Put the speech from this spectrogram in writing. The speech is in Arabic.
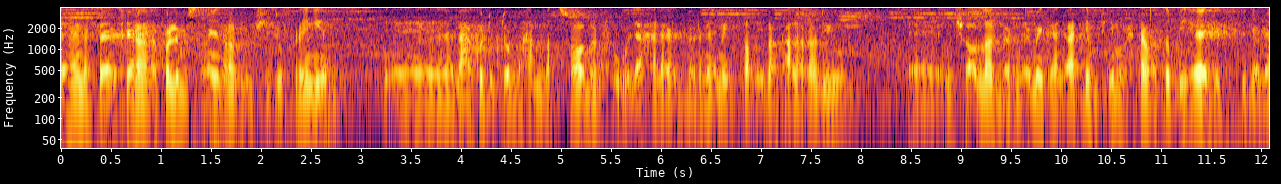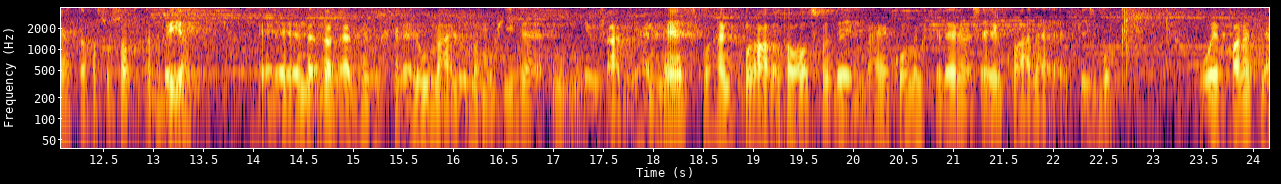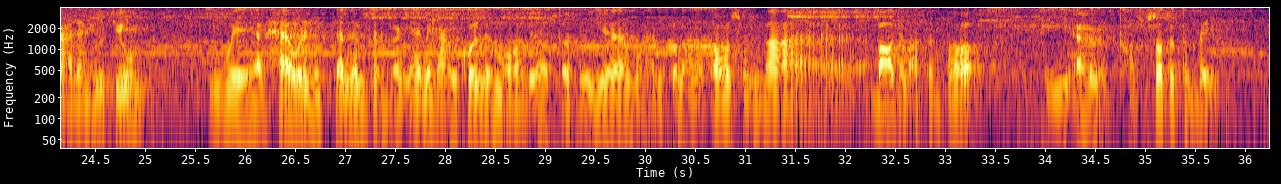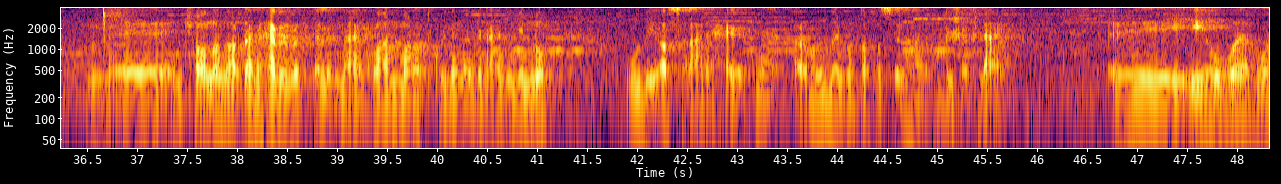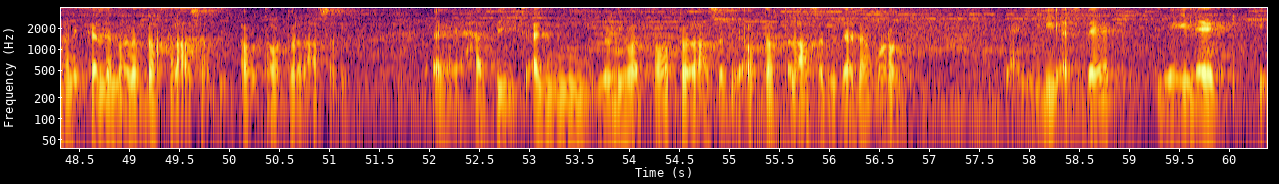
آه، مساء الخير على كل مستمعين راديو شيزوفرينيا. آه، معاكم الدكتور محمد صابر في أولى حلقات برنامج طبيبك على الراديو. آه، إن شاء الله البرنامج هنقدم فيه محتوى طبي هادف في جميع التخصصات الطبية. نقدر نقدم من خلاله معلومة مفيدة ننفع بيها الناس وهنكون على تواصل دائم معاكم من خلال رسائلكم على الفيسبوك وقناتنا على اليوتيوب. وهنحاول نتكلم في البرنامج عن كل المواضيع الطبية وهنكون على تواصل مع بعض الأطباء في أغلب التخصصات الطبية. آه، إن شاء الله النهاردة أنا حابب أتكلم معاكم عن مرض كلنا بنعاني منه وبيأثر على حياتنا عموما وتفاصيلها بشكل عام. آه، إيه هو؟ هو هنتكلم عن الضغط العصبي أو التوتر العصبي. حد يسألني يقول لي هو التوتر العصبي أو الضغط العصبي ده ده مرض؟ يعني ليه أسباب؟ ليه علاج؟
